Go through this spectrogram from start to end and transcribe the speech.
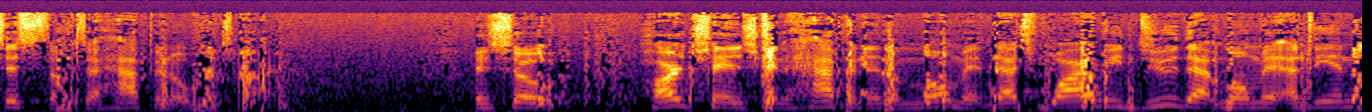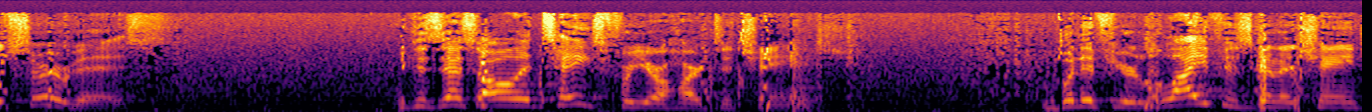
system to happen over time. And so heart change can happen in a moment. That's why we do that moment at the end of service. Because that's all it takes for your heart to change. But if your life is going to change,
